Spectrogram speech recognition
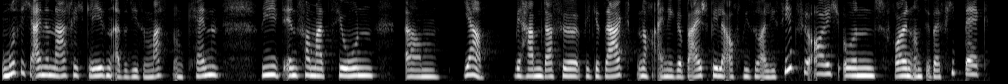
muss ich eine Nachricht lesen? Also diese Must- und Can-Read-Informationen. Ähm, ja, wir haben dafür, wie gesagt, noch einige Beispiele auch visualisiert für euch und freuen uns über Feedback.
